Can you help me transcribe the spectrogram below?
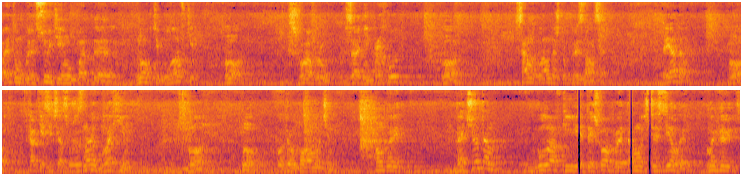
поэтому, говорит, суйте ему под э, ногти булавки, вот, швабру в задний проход, вот. Самое главное, чтобы признался. Рядом, вот, как я сейчас уже знаю, Блохин, вот, ну, оперуполномоченный. Он говорит, да что там булавки этой швабры, это мы все сделаем. Мы, говорит,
